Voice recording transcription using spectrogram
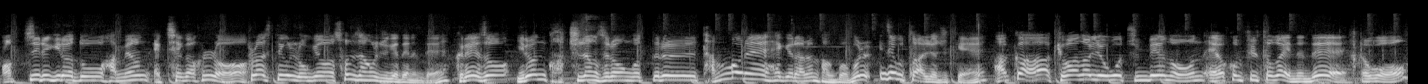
엎지르기라도 하면 액체가 흘러 플라스틱을 녹여 손상을 주게 되는데 그래서 이런 거추장스러운 것들을 단번에 해결하는 방법을 이제 이제부터 알려줄게. 아까 교환하려고 준비해 놓은 에어컨 필터가 있는데 요거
